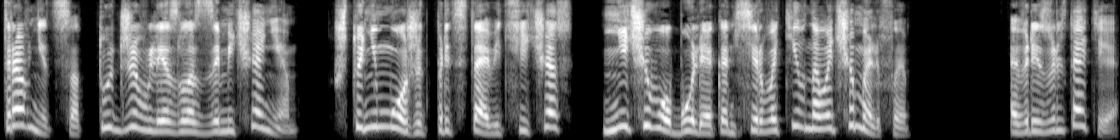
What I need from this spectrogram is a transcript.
Травница тут же влезла с замечанием, что не может представить сейчас ничего более консервативного, чем эльфы. В результате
